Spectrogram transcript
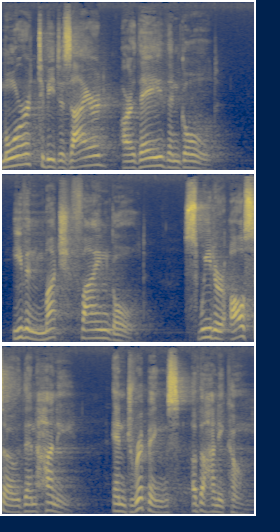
More to be desired are they than gold, even much fine gold sweeter also than honey and drippings of the honeycomb.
